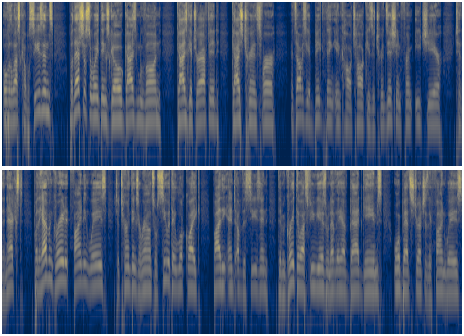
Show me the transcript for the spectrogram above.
over the last couple seasons. But that's just the way things go. Guys move on, guys get drafted, guys transfer. It's obviously a big thing in college hockey is a transition from each year to the next, but they have been great at finding ways to turn things around. So we'll see what they look like by the end of the season. They've been great the last few years whenever they have bad games or bad stretches, they find ways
